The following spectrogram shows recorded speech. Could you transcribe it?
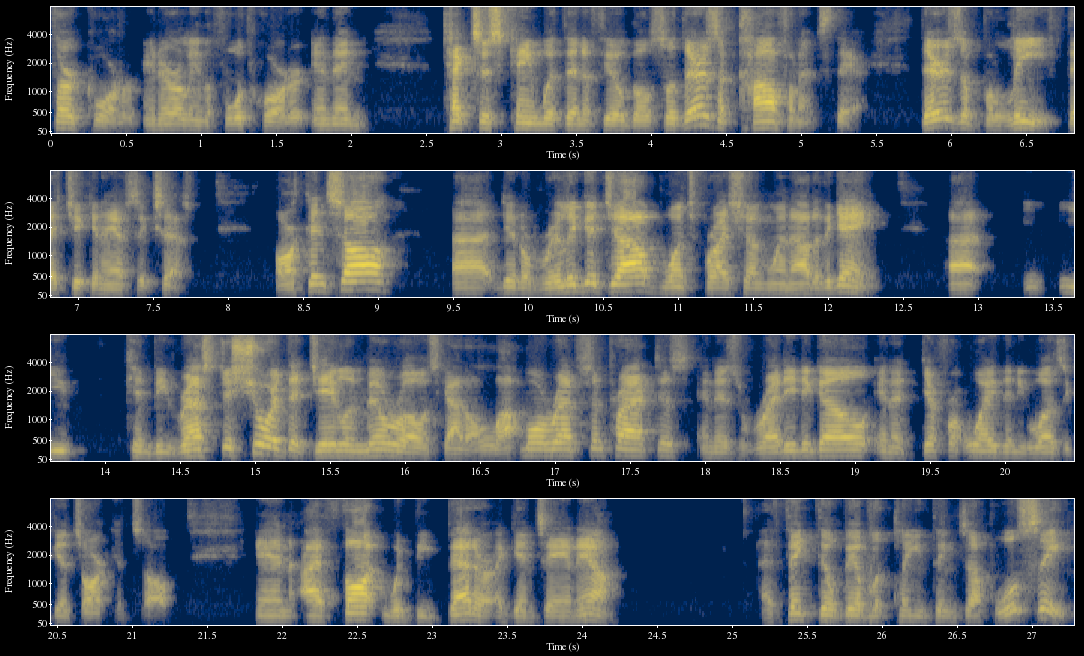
third quarter and early in the fourth quarter, and then Texas came within a field goal. So there's a confidence there. There's a belief that you can have success. Arkansas uh, did a really good job once Bryce Young went out of the game. Uh, you can be rest assured that Jalen Milroe has got a lot more reps in practice and is ready to go in a different way than he was against Arkansas. And I thought would be better against A&M. I think they'll be able to clean things up. We'll see.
